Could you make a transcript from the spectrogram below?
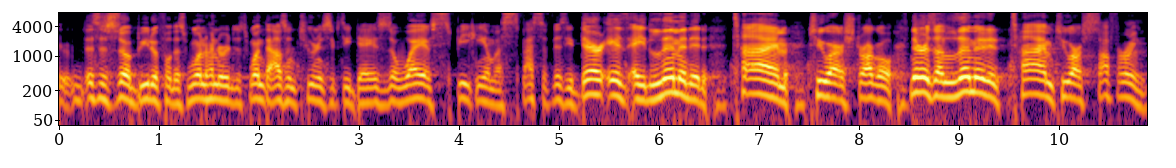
This is so beautiful. This 100, this 1,260 days is a way of speaking of a specificity. There is a limited time to our struggle, there is a limited time to our suffering.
